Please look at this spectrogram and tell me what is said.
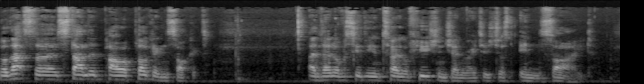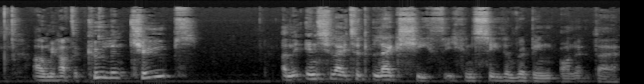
No, that's the standard power plug-in socket. And then obviously the internal fusion generator is just inside. And we have the coolant tubes and the insulated leg sheath. You can see the ribbing on it there.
